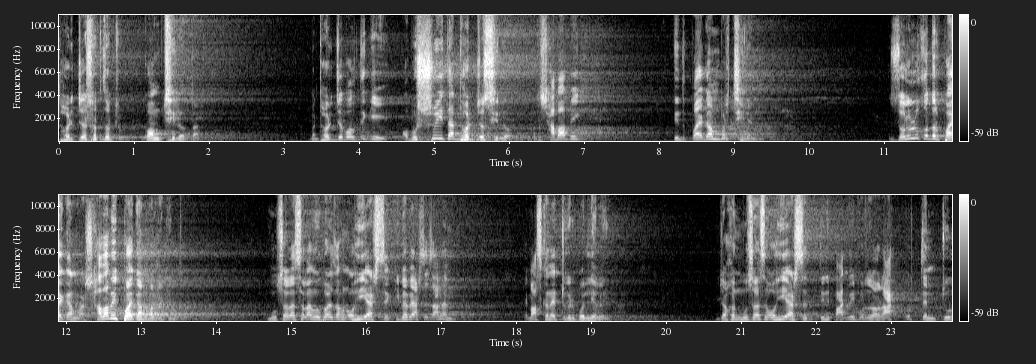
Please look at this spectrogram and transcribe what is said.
ধৈর্য সত্য কম ছিল তার। মানে ধৈর্য বলতে কি, অবশ্যই তার ধৈর্য ছিল স্বাভাবিক, কিন্তু পয়গাম্বর ছিলেন। জলুল কদর পয়গাম্বার, স্বাভাবিক পয়গাম্বার না কিন্তু। মুসা আল্লাহ সাল্লামের উপরে যখন ওহি আসছে, কীভাবে আসছে জানেন? এই মাঝখানে একটু করে বললে লই। যখন মুসা আসে ওহি আসছে, তিনি পাগড়ি পরে রাগ করতেন, চুল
